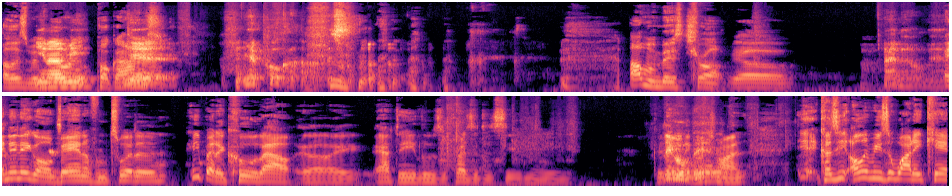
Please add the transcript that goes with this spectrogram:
Elizabeth you know Warren, what I mean? Pocahontas. Yeah, yeah, Pocahontas. I'm gonna miss Trump, yo. I know, man. And then they gonna ban him from Twitter. He better cool out uh, like, after he loses the presidency, man. 'Cause They gonna ban him? trying- Yeah, because the only reason why they can't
